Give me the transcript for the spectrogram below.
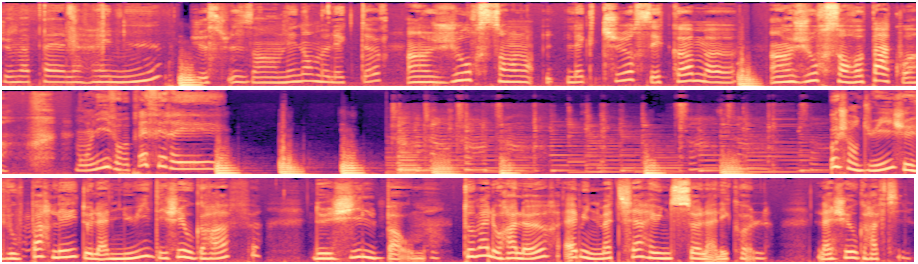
Je m'appelle Rémi, je suis un énorme lecteur. Un jour sans lecture, c'est comme euh, un jour sans repas, quoi. Mon livre préféré. Aujourd'hui, je vais vous parler de la nuit des géographes de Gilles Baum. Thomas le râleur aime une matière et une seule à l'école, la géographie.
